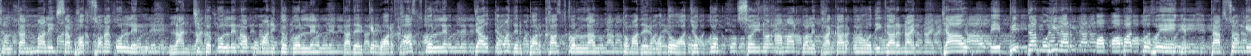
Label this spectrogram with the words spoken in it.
সুলতান মালিক শাহ ভৎসনা করলেন লাঞ্ছিত করলেন অপমানিত করলেন। তাদেরকে বরখাস্ত করলেন। যাও তোমাদের বরখাস্ত করলাম তোমাদের মতো অযোগ্য সৈন্য আমার দলে থাকার কোনো অধিকার নাই। যাও, এই বৃদ্ধা মহিলার অবাধ্য হয়ে তার সঙ্গে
